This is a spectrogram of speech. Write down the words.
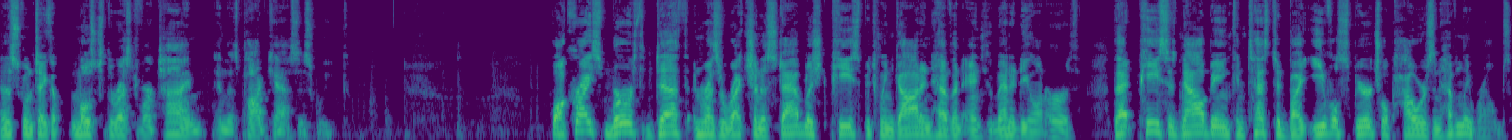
And this is going to take up most of the rest of our time in this podcast this week. While Christ's birth, death, and resurrection established peace between God in heaven and humanity on earth, that peace is now being contested by evil spiritual powers in heavenly realms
